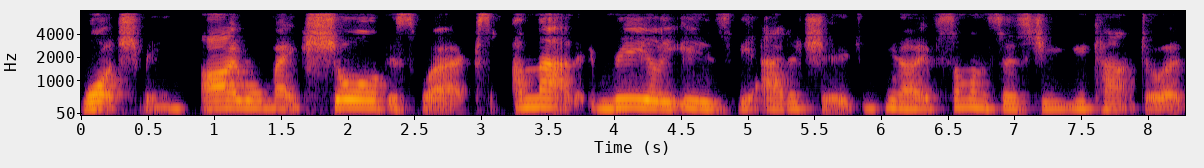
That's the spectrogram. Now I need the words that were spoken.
Watch me, I will make sure this works. And that really is the attitude. You know, if someone says to you, You can't do it,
